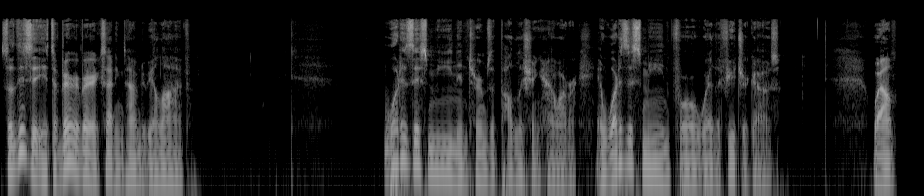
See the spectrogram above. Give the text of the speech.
So this is it's a very very exciting time to be alive. What does this mean in terms of publishing, however, and what does this mean for where the future goes? Well,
